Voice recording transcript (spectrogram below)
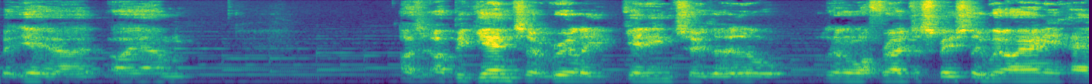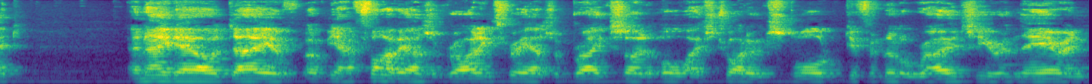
But yeah, I, I um, I, I began to really get into the little little off roads, especially when I only had an eight hour day of, of, you know five hours of riding, three hours of breaks. I'd always try to explore different little roads here and there, and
